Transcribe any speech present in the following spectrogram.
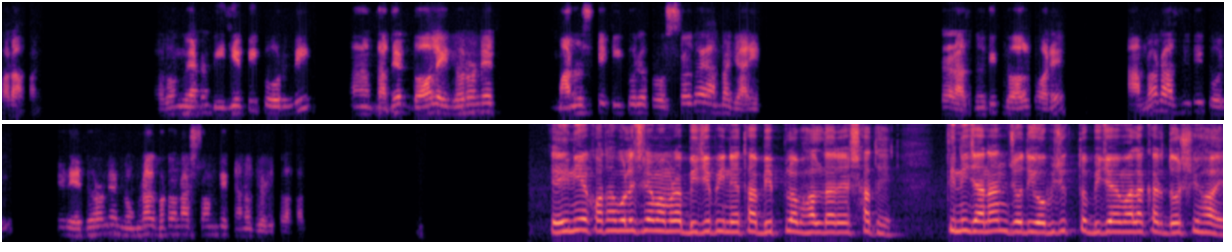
করা হয়। এবং একটা বিজেপি কর্মী তাদের দল এই ধরনের মানুষকে কি করে প্রশ্রয় দেয় আমরা জানি না। রাজনৈতিক দল করে আমরা রাজনীতি করি কিন্তু এ ধরনের নোংরা ঘটনার সঙ্গে কেন জড়িত হবে? এই নিয়ে কথা বলেছিলাম আমরা বিজেপি নেতা বিপ্লব হালদারের সাথে। তিনি জানান যদি অভিযুক্ত বিজয় মালাকার দোষী হয়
